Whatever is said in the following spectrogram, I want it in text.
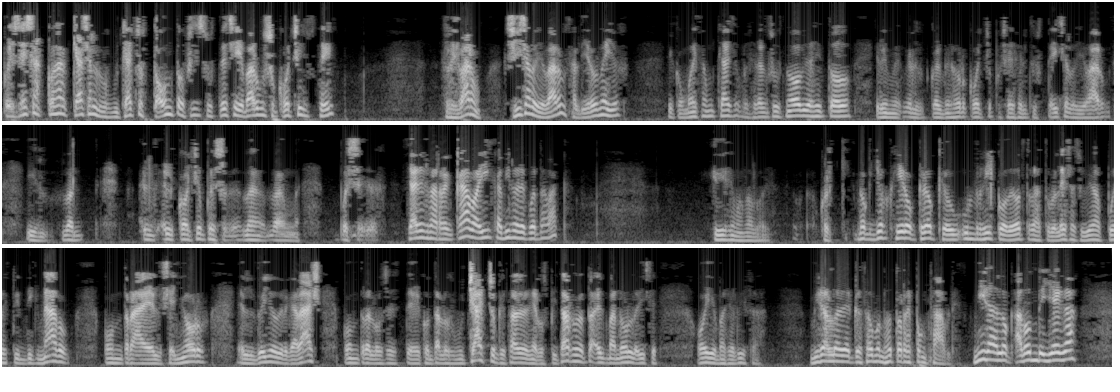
pues esa cosa que hacen los muchachos tontos, fíjese, usted se llevaron su coche y usted, se lo llevaron, sí se lo llevaron, salieron ellos, y como esa muchacha pues eran sus novias y todo, el, el, mejor coche pues es el de usted y se lo llevaron y el, coche pues pues eh, ya desbarrancaba ahí camino de Cuernavaca. Y dice Manolo no, yo quiero creo que un rico de otra naturaleza se hubiera puesto indignado contra el señor el dueño del garage contra los este contra los muchachos que estaban en el hospital el Manolo le dice oye María Luisa Mira lo de que somos nosotros responsables. Mira lo, a dónde llega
